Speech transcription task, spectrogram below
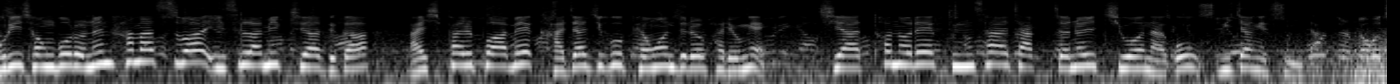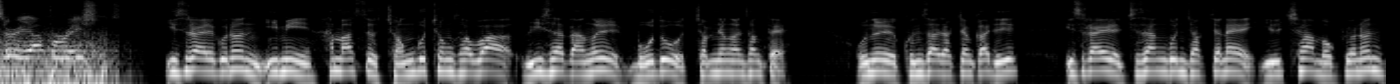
우리 정보로는 하마스와 이슬라믹 지하드가 알시파를 포함해 가자지구 병원들을 활용해 지하 터널의 군사 작전을 지원하고 위장했습니다. 이스라엘군은 이미 하마스 정부 청사와 의사당을 모두 점령한 상태. 오늘 군사 작전까지 이스라엘 지상군 작전의 1차 목표는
